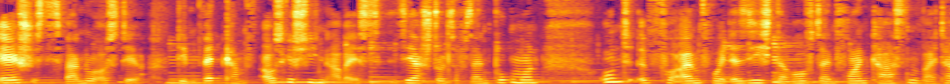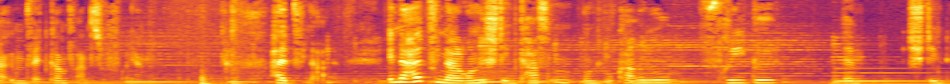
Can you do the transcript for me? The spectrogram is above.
Ash ist zwar nur aus der, dem Wettkampf ausgeschieden, aber er ist sehr stolz auf seinen Pokémon und äh, vor allem freut er sich darauf, seinen Freund Carsten weiter im Wettkampf anzufeuern. Halbfinale. In der Halbfinalrunde stehen Carsten und Lucario, Friegel, ähm, stehen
